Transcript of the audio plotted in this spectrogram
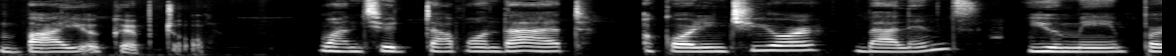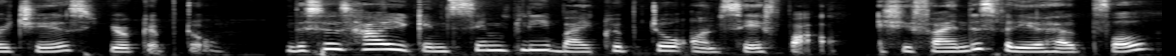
buy your crypto. Once you tap on that, according to your balance, you may purchase your crypto. This is how you can simply buy crypto on SafePal. If you find this video helpful,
